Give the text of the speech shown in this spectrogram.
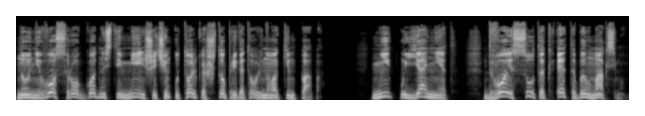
но у него срок годности меньше, чем у только что приготовленного кимпапа. Ни у я нет, Двое суток — это был максимум.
